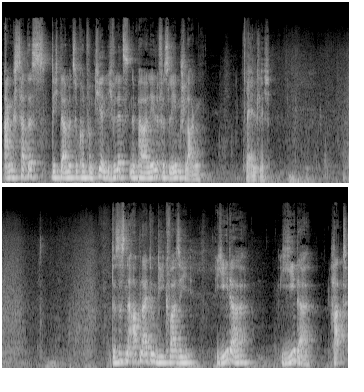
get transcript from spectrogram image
Angst hattest, dich damit zu konfrontieren. Ich will jetzt eine Parallele fürs Leben schlagen. Ja, endlich. Das ist eine Ableitung, die quasi jeder, jeder hat.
